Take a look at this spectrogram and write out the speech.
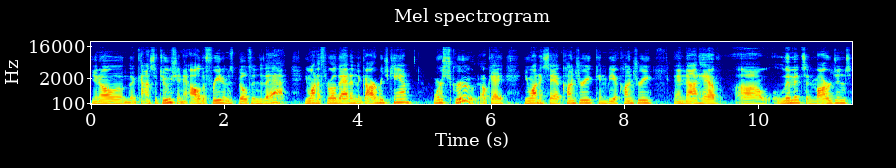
You know, the Constitution, all the freedoms built into that. You want to throw that in the garbage can? We're screwed, okay? You want to say a country can be a country and not have uh, limits and margins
